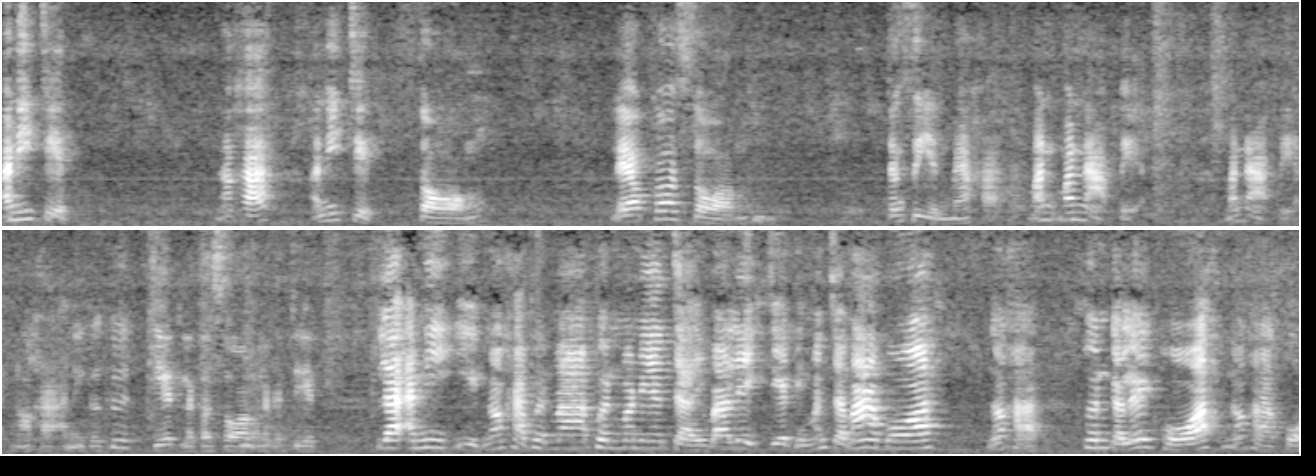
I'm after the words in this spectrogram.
อันนี้เจ็ดนะคะ อันนี้เจ็ดสองแล้วก็สองจังเสียนไหมคะมันมันหนาแปดมันหนาแปดเนาะค่ะ อันนี้ก็คือเจ็ดแล้วก็สองแล้วก็เจ็ด และอันนี้อีกเนาะค่ะ เพิ่อนมาเพิ่อนมาแน่ใจว่าเลขเจ็ดนี่มันจะมาบอเนาะค่ะ เพิ่อนก็เลยขอเนาะค่ะ ขอ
